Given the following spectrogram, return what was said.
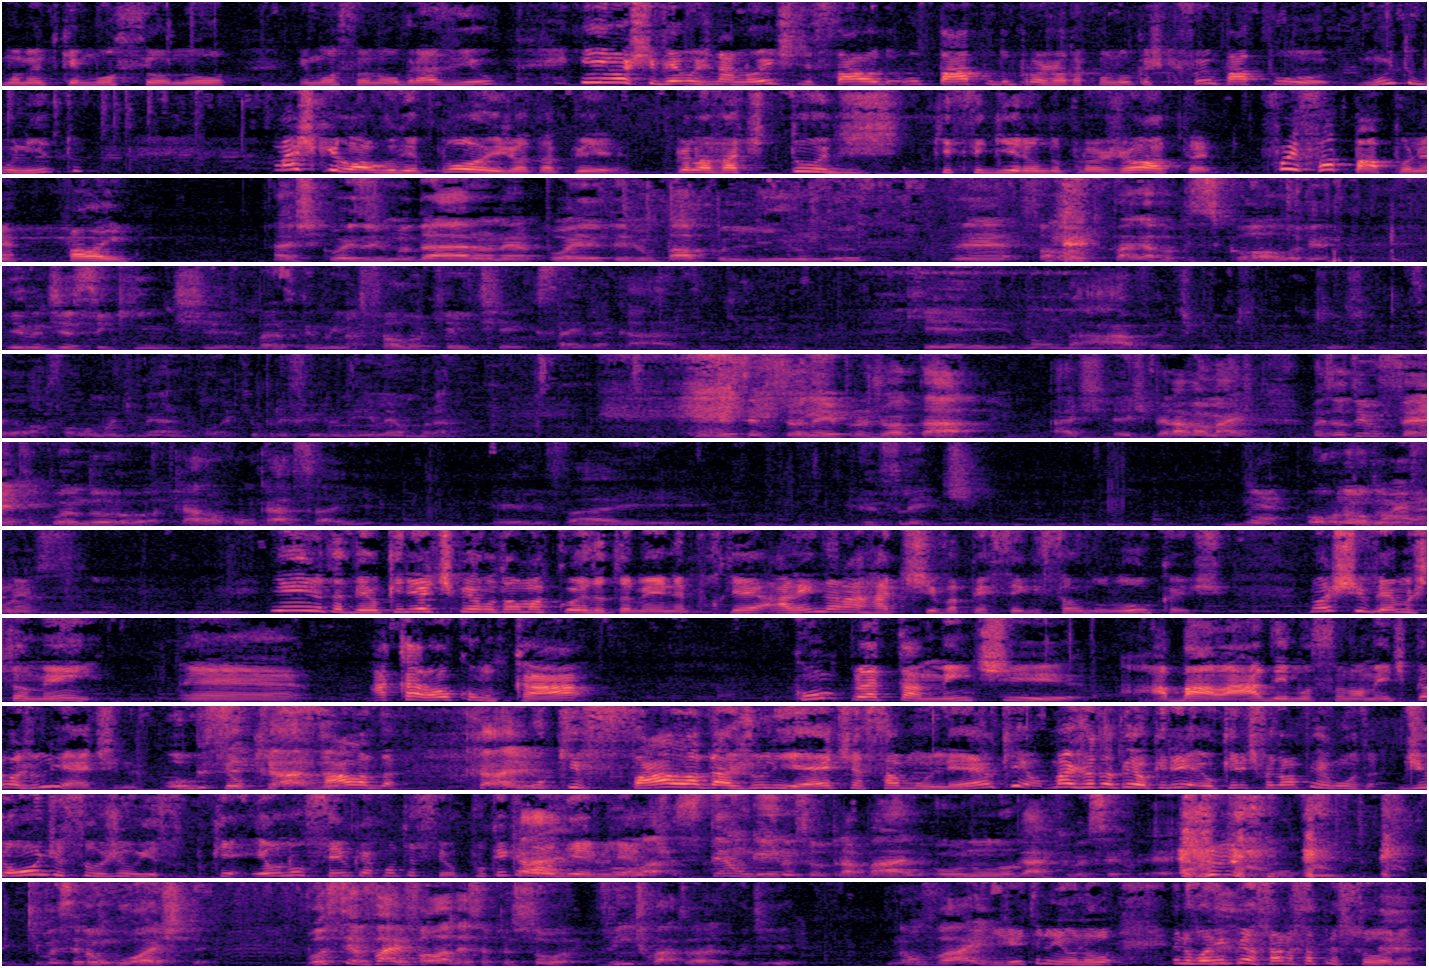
Um momento que emocionou, emocionou o Brasil. E nós tivemos na noite de sábado o papo do Projota com o Lucas, que foi um papo muito bonito. Mas que logo depois, JP, pelas atitudes que seguiram do Projota, foi só papo, né? Fala aí. As coisas mudaram, né? Pô, ele teve um papo lindo, né? Falou que pagava psicóloga e no dia seguinte, basicamente, falou que ele tinha que sair da casa, que, que não dava, tipo, que, que enfim, sei lá, falou um monte de merda lá que eu prefiro nem lembrar. Me decepcionei pro Jota, eu esperava mais. Mas eu tenho fé que quando a Carol Conká sair, ele vai refletir. É, Ou não tomara, também, foi. Né? E aí, JB, eu queria te perguntar uma coisa também, né? Porque além da narrativa perseguição do Lucas, nós tivemos também é, a Carol com K completamente abalada emocionalmente pela Juliette, né? Obcecada. O que fala da, Caio. O que fala da Juliette, essa mulher. O que, mas, JP, eu queria, eu queria te fazer uma pergunta. De onde surgiu isso? Porque eu não sei o que aconteceu. Por que, Caio, que ela odeia a Juliette? Se tem alguém no seu trabalho ou num lugar que você é, que você não gosta você vai falar dessa pessoa 24 horas por dia? Não vai. De jeito nenhum. Eu não vou, eu não vou nem pensar nessa pessoa, né?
